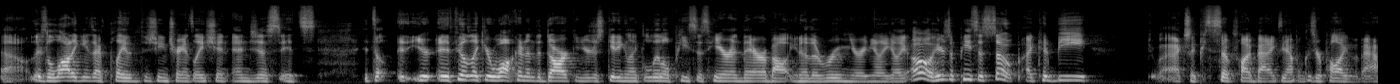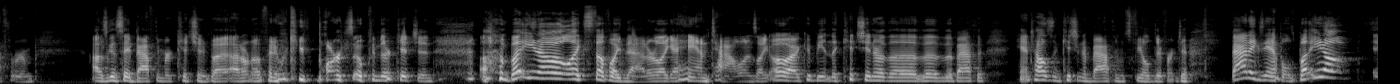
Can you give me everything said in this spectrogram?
Uh, there's a lot of games I've played with machine translation, and just it's it's a, it, it feels like you're walking in the dark and you're just getting like little pieces here and there about you know the room you're in. You're like, you're like oh, here's a piece of soap. I could be actually piece of soap's probably a bad example because you're probably in the bathroom. I was gonna say bathroom or kitchen, but I don't know if anyone keeps bars open their kitchen. Uh, but you know, like stuff like that, or like a hand towel. And it's like, oh, I could be in the kitchen or the, the the bathroom. Hand towels in kitchen and bathrooms feel different too. Bad examples, but you know, eh,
